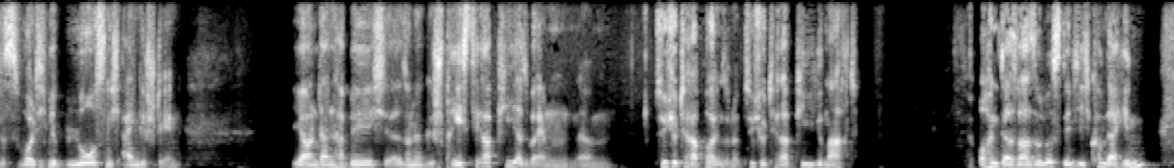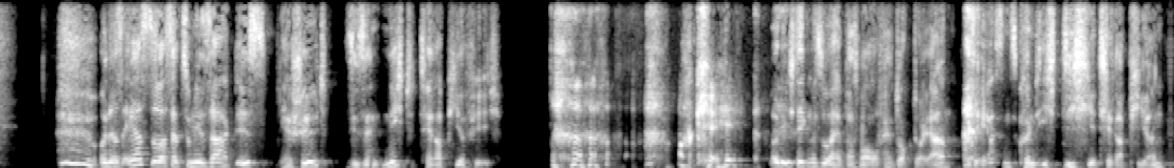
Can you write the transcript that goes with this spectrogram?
Das wollte ich mir bloß nicht eingestehen. Ja, und dann habe ich äh, so eine Gesprächstherapie, also beim ähm, Psychotherapeuten, so eine Psychotherapie gemacht. Und das war so lustig. Ich komme da hin und das Erste, was er zu mir sagt, ist, Herr Schild, Sie sind nicht therapierfähig. Okay. Und ich denke mir so, hey, pass mal auf, Herr Doktor, ja. Also erstens könnte ich dich hier therapieren.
